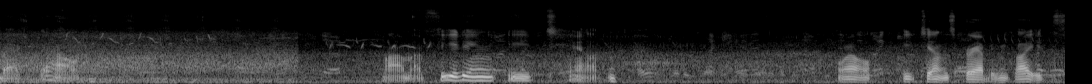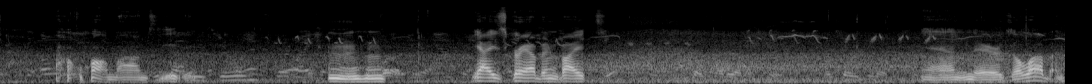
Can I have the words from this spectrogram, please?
Back down. Mama feeding E10. Well, E10's grabbing bites while mom's eating. Mm-hmm. Yeah, he's grabbing bites. And there's 11.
